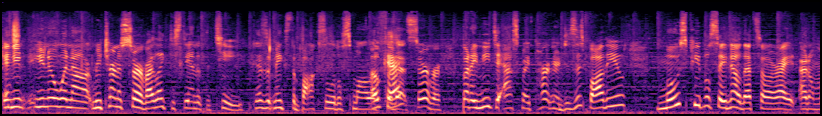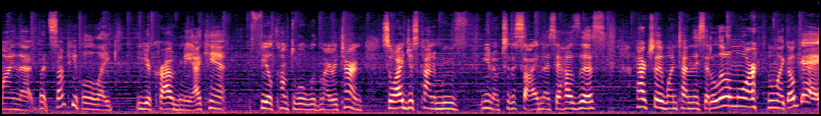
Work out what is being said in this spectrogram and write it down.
And, you, you know, when uh, return a serve, I like to stand at the tee because it makes the box a little smaller okay. for that server. But I need to ask my partner, does this bother you? Most people say, no, that's all right. I don't mind that. But some people are like, you're crowding me. I can't feel comfortable with my return. So I just kind of move, you know, to the side and I say, how's this? Actually, one time they said a little more. I'm like, okay.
